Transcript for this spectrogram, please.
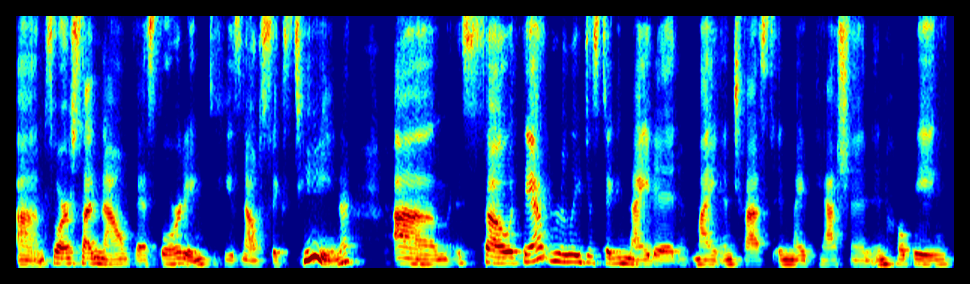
Um, so our son now, fast forwarding, he's now 16. Um, so that really just ignited my interest and my passion in helping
